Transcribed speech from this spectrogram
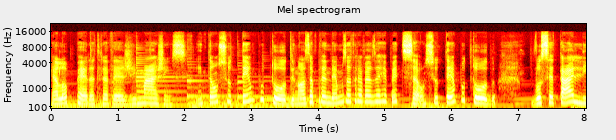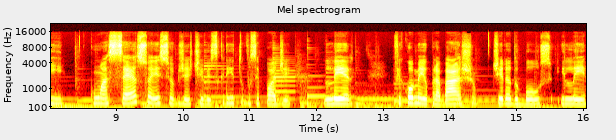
ela opera através de imagens. Então, se o tempo todo, e nós aprendemos através da repetição, se o tempo todo você está ali com acesso a esse objetivo escrito, você pode ler. Ficou meio para baixo, tira do bolso e lê.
